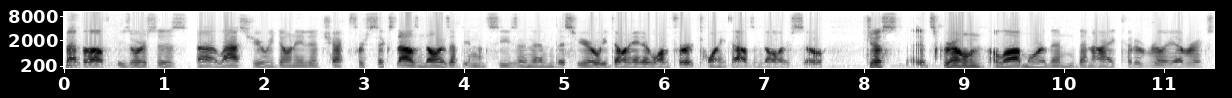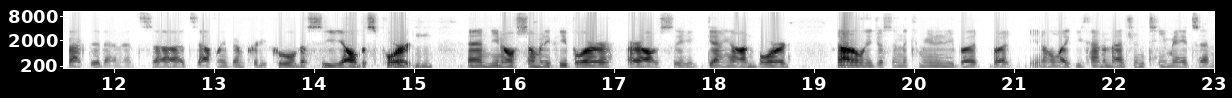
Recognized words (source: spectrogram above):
mental health resources. Uh, last year, we donated a check for six thousand dollars at the end of the season, and this year we donated one for twenty thousand dollars. So just it's grown a lot more than than I could have really ever expected, and it's uh, it's definitely been pretty cool to see all the support and and you know so many people are are obviously getting on board not only just in the community, but but you know, like you kind of mentioned, teammates and,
